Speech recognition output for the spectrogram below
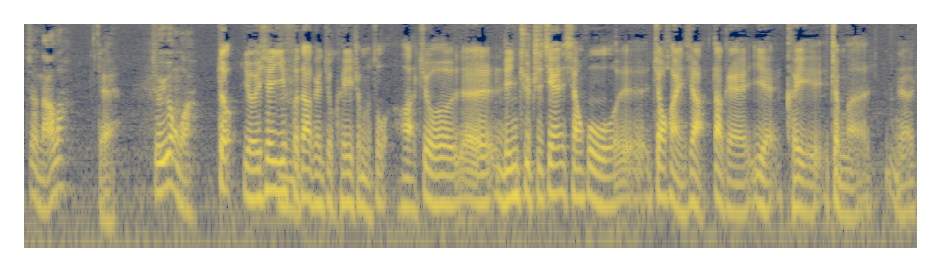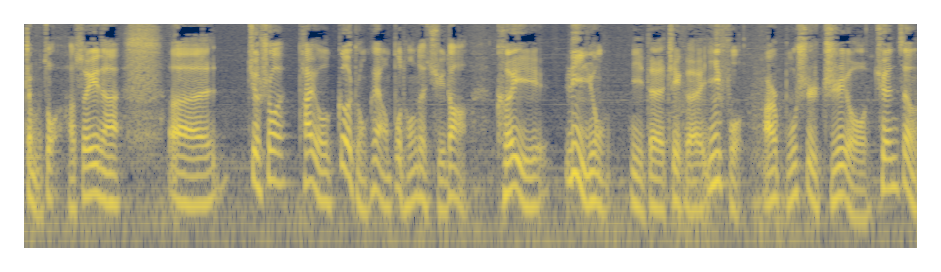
就拿了，对，就用了。就有一些衣服大概就可以这么做啊，就呃邻居之间相互交换一下，大概也可以这么呃这么做啊。所以呢，呃，就说它有各种各样不同的渠道可以利用你的这个衣服，而不是只有捐赠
